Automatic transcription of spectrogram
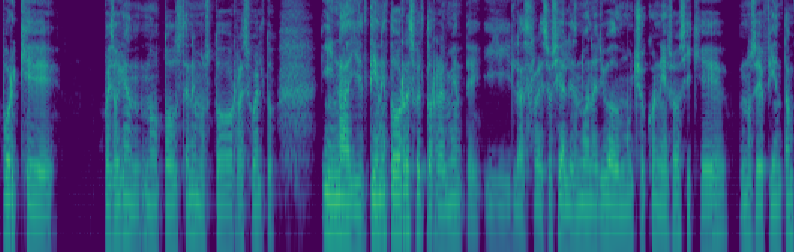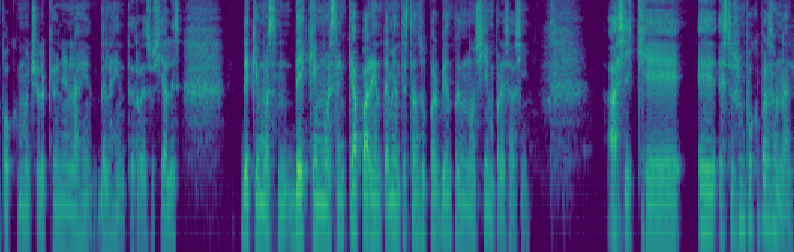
porque, pues oigan, no todos tenemos todo resuelto y nadie tiene todo resuelto realmente y las redes sociales no han ayudado mucho con eso, así que no se fíen tampoco mucho lo que ven en la, de la gente de redes sociales, de que muestren, de que muestren que aparentemente están súper bien, pues no siempre es así. Así que eh, esto es un poco personal,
